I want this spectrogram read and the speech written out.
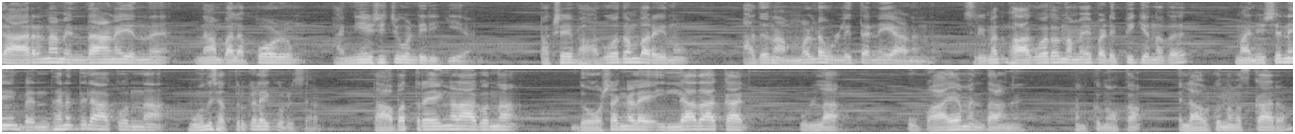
കാരണം എന്താണ് എന്ന് നാം പലപ്പോഴും അന്വേഷിച്ചു കൊണ്ടിരിക്കുകയാണ് പക്ഷേ ഭാഗവതം പറയുന്നു അത് നമ്മളുടെ ഉള്ളിൽ തന്നെയാണെന്ന്. ശ്രീമദ് ഭാഗവതം നമ്മെ പഠിപ്പിക്കുന്നത് മനുഷ്യനെ ബന്ധനത്തിലാക്കുന്ന മൂന്ന് ശത്രുക്കളെക്കുറിച്ചാണ്. താപത്രയങ്ങളാകുന്ന ദോഷങ്ങളെ ഇല്ലാതാക്കാൻ ഉള്ള ഉപായം എന്താണ്? നമുക്ക് നോക്കാം. എല്ലാവർക്കും നമസ്കാരം.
